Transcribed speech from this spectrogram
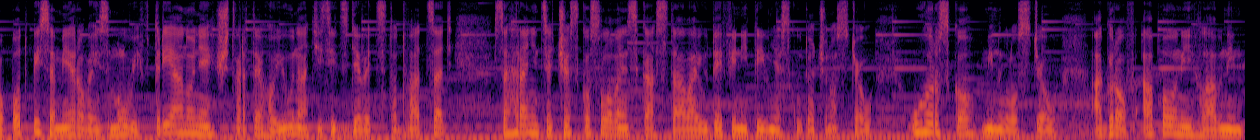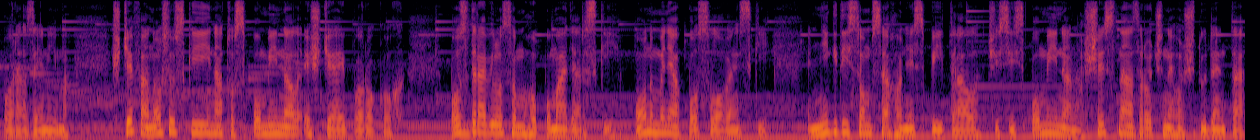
Po podpise mierovej zmluvy v Trianone 4. júna 1920 sa hranice Československa stávajú definitívne skutočnosťou, Uhorsko minulosťou a grof Apolný hlavným porazeným. Štefan Osuský na to spomínal ešte aj po rokoch. Pozdravil som ho po maďarsky, on mňa po slovensky. Nikdy som sa ho nespýtal, či si spomína na 16-ročného študenta,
